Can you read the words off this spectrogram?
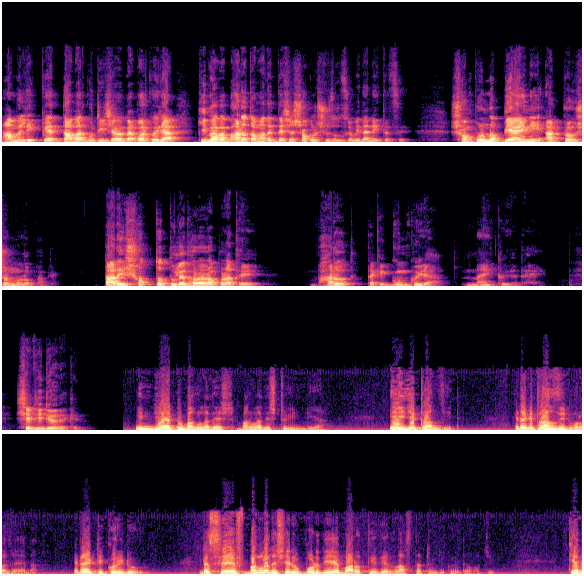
আওয়ামী লীগকে দাবার গুটি হিসেবে ব্যবহার কইরা কীভাবে ভারত আমাদের দেশের সকল সুযোগ সুবিধা নিতেছে? সম্পূর্ণ বেআইনি আর প্রহসনমূলকভাবে। তার এই সত্য তুলে ধরার অপরাধে ভারত তাকে গুম কইরা নাই কইরা দেয়। সে ভিডিও দেখেন। India to Bangladesh Bangladesh to India. এই যে ট্রানজিট, এটাকে ট্রানজিট বলা যায় না। এটা একটি করিডোর। এটা সেফ বাংলাদেশের উপর দিয়ে ভারতীয়দের রাস্তা তৈরি করে দেওয়া হচ্ছে। কেন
